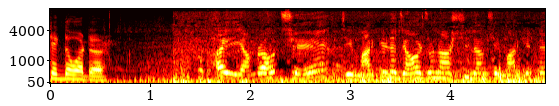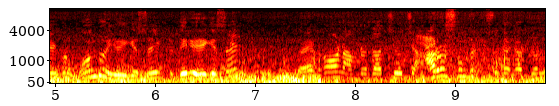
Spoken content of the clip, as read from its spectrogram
টেক দ্য ওয়াটার ভাই, আমরা হচ্ছে যে মার্কেটে যাওয়ার জন্য আসছিলাম, সেই মার্কেটটা এখন বন্ধই হয়ে গেছে, একটু দেরি হয়ে গেছে। তো এখন আমরা যাচ্ছি হচ্ছে আরও সুন্দর কিছু দেখার জন্য,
